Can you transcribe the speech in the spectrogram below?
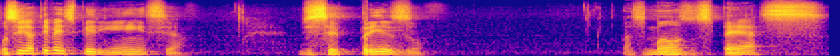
Você já teve a experiência de ser preso nas mãos, nos pés?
